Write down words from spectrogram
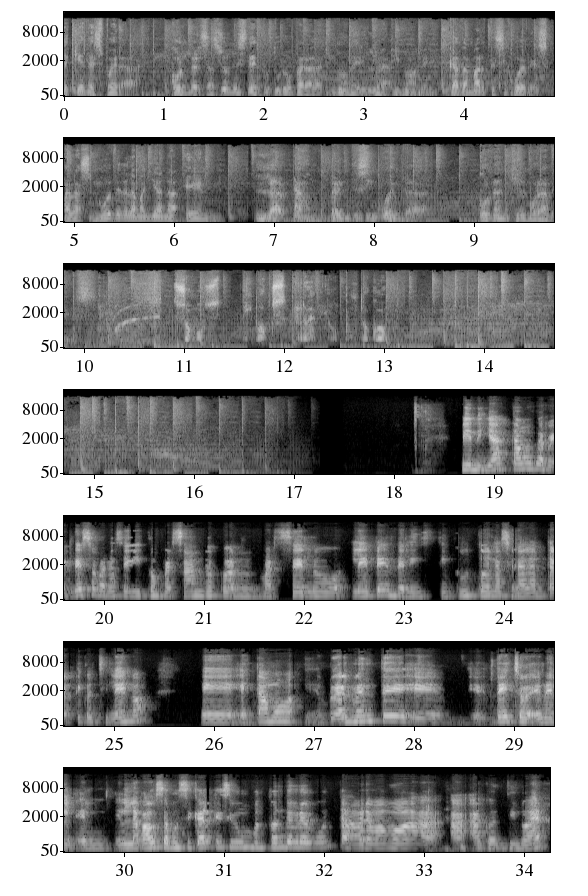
te quedes fuera. Conversaciones de futuro para Latinoamérica. Cada martes y jueves a las 9 de la mañana en LATAM 2050 con Ángel Morales. Somos divoxradio.com. Bien, y ya estamos de regreso para seguir conversando con Marcelo Lepe del Instituto Nacional Antártico Chileno. Eh, estamos realmente eh, de hecho, en, el, en, la pausa musical te hicimos un montón de preguntas, ahora vamos a, a, continuar.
